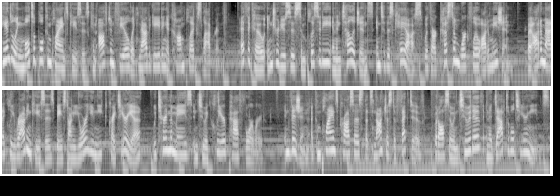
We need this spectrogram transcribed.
Handling multiple compliance cases can often feel like navigating a complex labyrinth. Ethico introduces simplicity and intelligence into this chaos with our custom workflow automation. By automatically routing cases based on your unique criteria, we turn the maze into a clear path forward. Envision a compliance process that's not just effective, but also intuitive and adaptable to your needs.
